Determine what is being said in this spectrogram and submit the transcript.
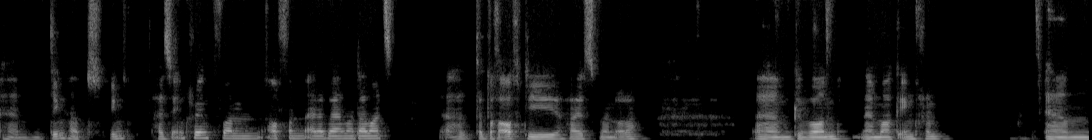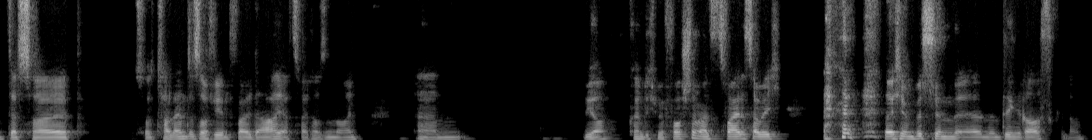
ähm, Ding hat, In heißt Ingram von, auch von Alabama damals. Hat, hat doch auch die Heisman, oder? Ähm, gewonnen, äh, Mark Ingram. Ähm, deshalb, so Talent ist auf jeden Fall da, ja, 2009. Ähm, ja, könnte ich mir vorstellen. Als zweites habe ich, hab ich ein bisschen äh, ein Ding rausgenommen.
